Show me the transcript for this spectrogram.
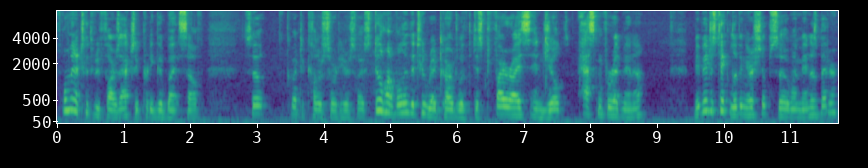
4 mana, 2 3 flowers, actually pretty good by itself. So go back to color sort here. So I still have only the two red cards with just Fire Ice and Jilt asking for red mana. Maybe I just take Living Airship so my mana is better.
